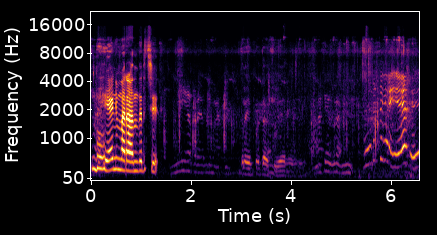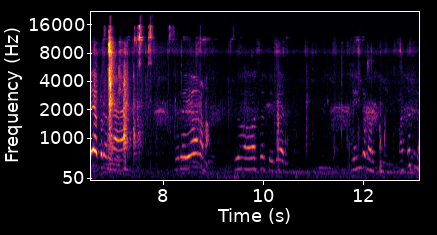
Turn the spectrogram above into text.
இந்த ஏணி மரம் வந்துருச்சு. இதில் எப்படி ஏறு. அப்புறம்? இதுல ஏறணும். இது எங்க பக்கத்துல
